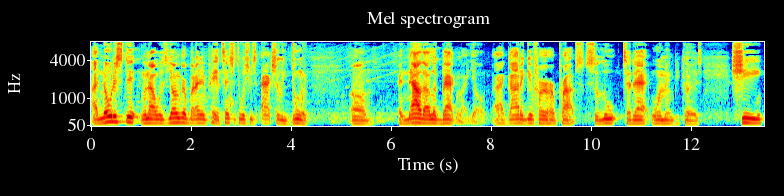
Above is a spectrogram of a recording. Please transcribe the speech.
I noticed it when I was younger, but I didn't pay attention to what she was actually doing. Um, and now that I look back, I'm like, yo, I gotta give her her props. Salute to that woman because she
